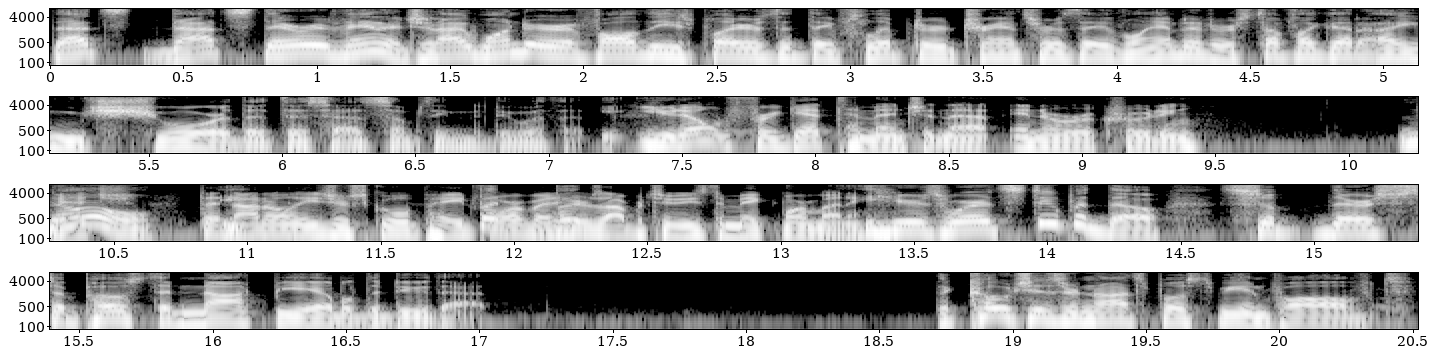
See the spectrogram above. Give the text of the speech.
that's that's their advantage. And I wonder if all these players that they flipped or transfers they've landed or stuff like that, I'm sure that this has something to do with it. You don't forget to mention that in a recruiting No. that not only is your school paid But- for, but, but- here's opportunities to make more money. Here's where it's stupid though. So they're supposed to not be able to do that. The coaches are not supposed to be involved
